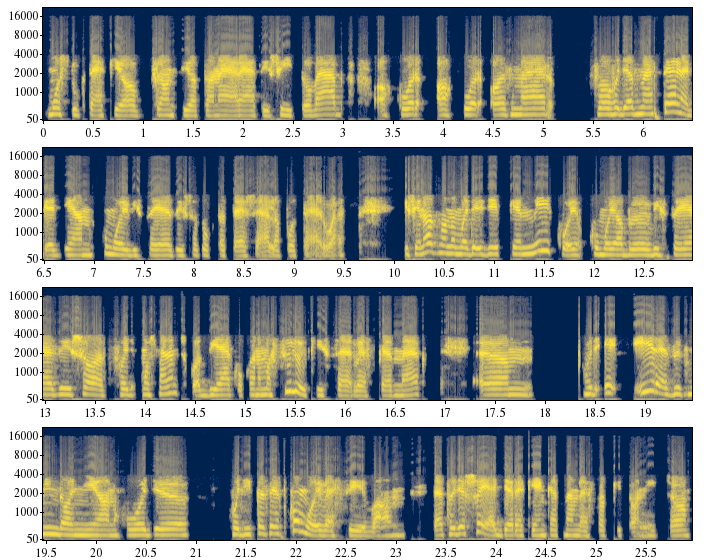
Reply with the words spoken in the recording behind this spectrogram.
most rúgták ki a francia tanárát, és így tovább, akkor, akkor az már Szóval, hogy az már tényleg egy ilyen komoly visszajelzés az oktatás állapotáról. És én azt gondolom, hogy egyébként még komolyabb visszajelzés az, hogy most már nem csak a diákok, hanem a szülők is szervezkednek, hogy érezzük mindannyian, hogy, hogy itt azért komoly veszély van. Tehát, hogy a saját gyerekénket nem lesz, aki tanítsa,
